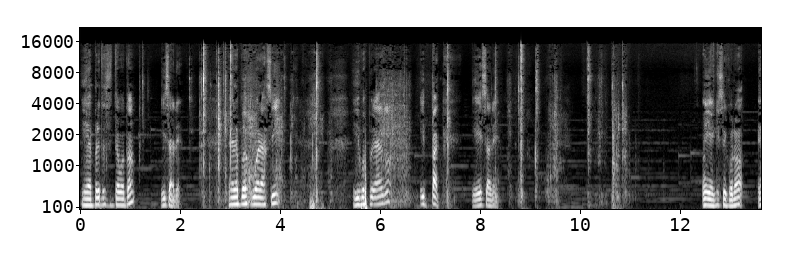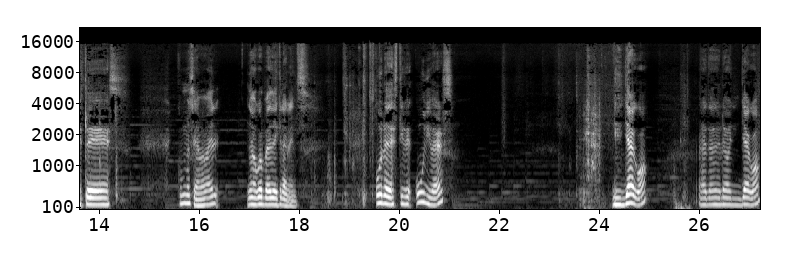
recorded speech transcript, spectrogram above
y aprietas este botón y sale. Ahora puedes jugar así y puedes pegar algo y pack y ahí sale. Oye, aquí se coló. Este es. ¿Cómo se llamaba él? No me acuerdo de Clarence. Uno de Steve Universe. Ninjago. Ahora tenemos Ninjago.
